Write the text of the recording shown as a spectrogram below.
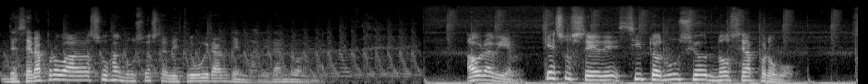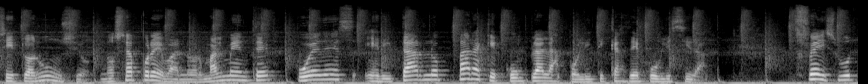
De ser aprobadas, sus anuncios se distribuirán de manera normal. Ahora bien, ¿qué sucede si tu anuncio no se aprobó? Si tu anuncio no se aprueba normalmente, puedes editarlo para que cumpla las políticas de publicidad. Facebook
